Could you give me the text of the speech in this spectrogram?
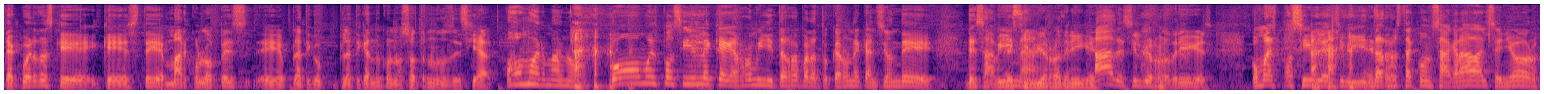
¿te acuerdas que, que este Marco López, eh, platicó- platicando con nosotros, nos decía, ¿cómo, hermano? ¿Cómo es posible que agarró mi guitarra para tocar una canción de, de Sabina? De Silvio Rodríguez. Ah, de Silvio Rodríguez. ¿Cómo es posible si mi guitarra está consagrada al Señor?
